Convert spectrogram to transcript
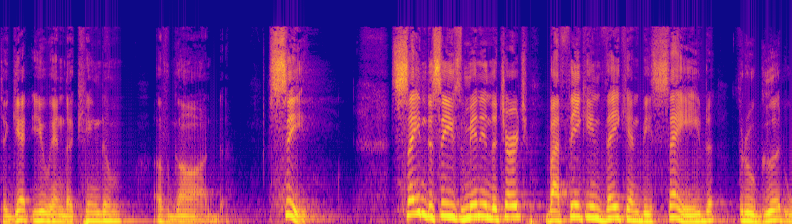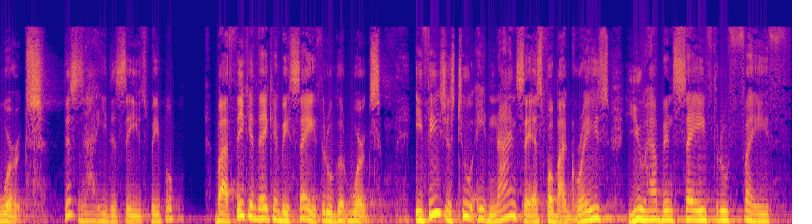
to get you in the kingdom of God. See, Satan deceives many in the church by thinking they can be saved through good works. This is how he deceives people by thinking they can be saved through good works. Ephesians 2 8 and 9 says, For by grace you have been saved through faith,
